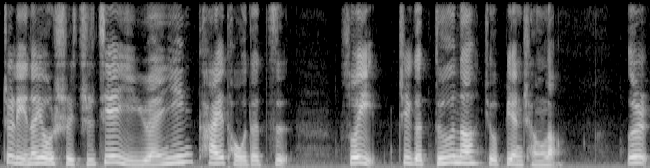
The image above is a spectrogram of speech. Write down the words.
这里呢又是直接以元音开头的字，所以这个 do 呢就变成了 er，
